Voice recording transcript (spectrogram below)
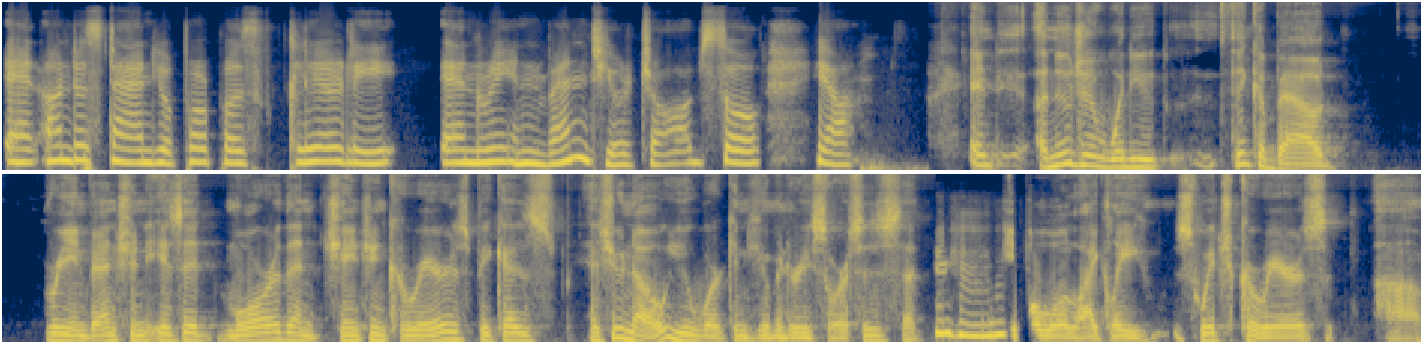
and understand your purpose clearly and reinvent your job? So yeah. And anuja when you think about reinvention is it more than changing careers? Because as you know you work in human resources that mm-hmm. people will likely switch careers uh,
